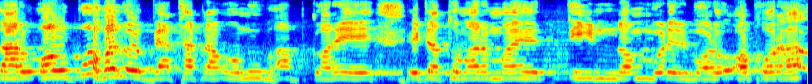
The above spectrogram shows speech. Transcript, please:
তার অল্প হলেও ব্যথাটা অনুভব করে। এটা তোমার মায়ের তিন নম্বরের বড় অপরাধ।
